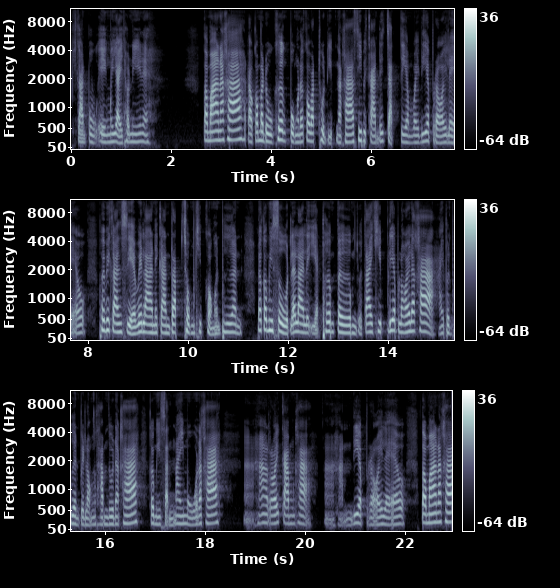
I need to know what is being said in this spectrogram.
พี่การปลูกเองมาใหญ่เท่านี้เนี่ย ต่อมานะคะ เราก็มาดูเครื่องปรุงแล้วก็วัตถุดิบนะคะที่พี่การได้จัดเตรียมไว้เรียบร้อยแล้ว เพื่อเป็นการเสียเวลาในการรับชมคลิปของเพื่อนๆแล้วก็มีสูตรและรายละเอียดเพิ่มเติมอยู่ใต้คลิปเรียบร้อยแล้วค่ะ ให้เพื่อนๆไปลองทำดูนะคะ ก็มีสันในหมูนะคะห้าร้อยกรัมค่ะหั่นเรียบร้อยแล้ว ต่อมานะคะ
